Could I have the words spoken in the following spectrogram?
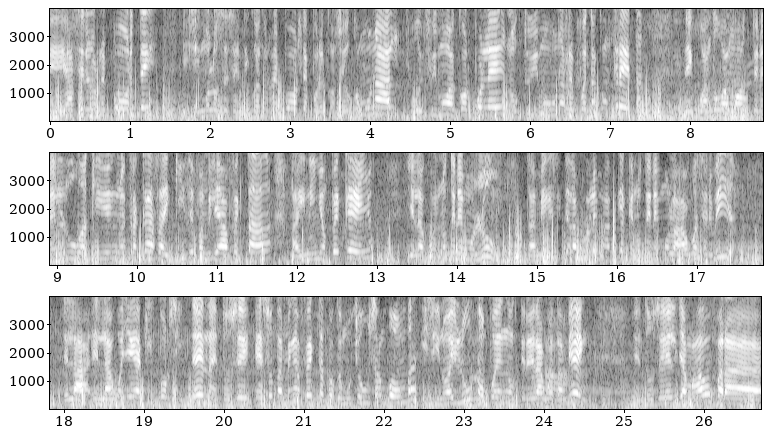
es hacer los reportes. Hicimos los 64 reportes por el Consejo Comunal. Hoy fuimos a Corpolé, no obtuvimos una respuesta concreta de cuándo vamos a obtener luz aquí en nuestra casa. Hay 15 familias afectadas, hay niños pequeños y en la cual no tenemos luz. También existe la problemática que no tenemos la agua servida. El, agua llega aquí por cisterna, entonces eso también afecta porque muchos usan bombas y si no hay luz no pueden obtener agua también. Entonces el llamado para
